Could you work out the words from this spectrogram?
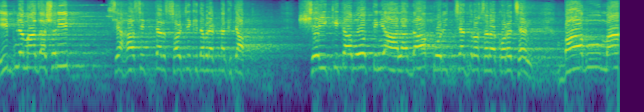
ইবনে মাজা শরীফ, সে হাসিত্তার ছয়টি কিতাবের একটা কিতাব। সেই কিতাবও তিনি আলাদা পরিচ্ছেদ রচনা করেছেন। বাবু মা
